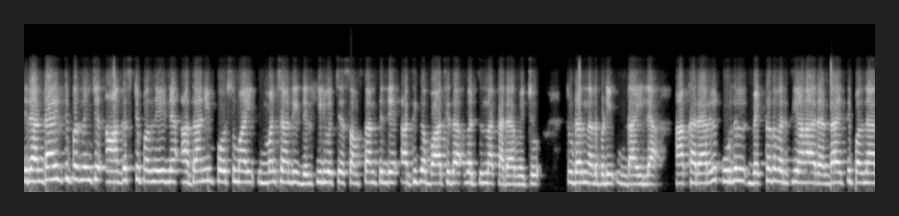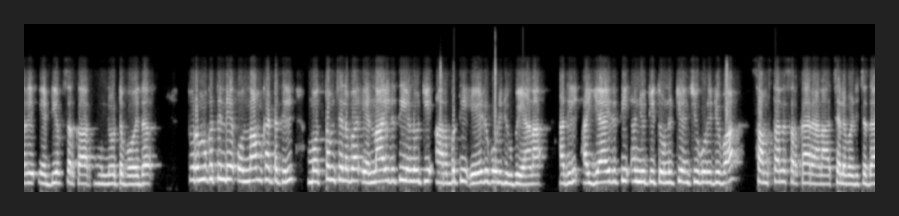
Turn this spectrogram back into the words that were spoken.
രണ്ടായിരത്തി പതിനഞ്ച് ആഗസ്റ്റ് പതിനേഴിന് അദാനി പോർട്സുമായി ഉമ്മൻചാണ്ടി ഡൽഹിയിൽ വെച്ച് സംസ്ഥാനത്തിന്റെ അധിക ബാധ്യത വരുത്തുന്ന കരാർ വെച്ചു. തുടർ നടപടി ഉണ്ടായില്ല. ആ കരാറിൽ കൂടുതൽ വ്യക്തത വരുത്തിയാണ് രണ്ടായിരത്തി പതിനാറിൽ എൽ സർക്കാർ മുന്നോട്ട് പോയത്. തുറമുഖത്തിന്റെ ഒന്നാം ഘട്ടത്തിൽ മൊത്തം ചെലവ് എണ്ണായിരത്തി എണ്ണൂറ്റി അറുപത്തി ഏഴ് കോടി രൂപയാണ്. അതിൽ അയ്യായിരത്തി അഞ്ഞൂറ്റി തൊണ്ണൂറ്റി അഞ്ച് കോടി രൂപ സംസ്ഥാന സർക്കാരാണ് ചെലവഴിച്ചത്.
